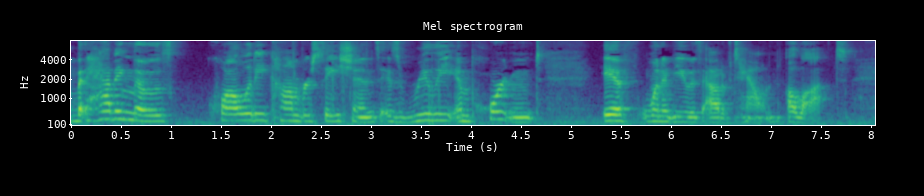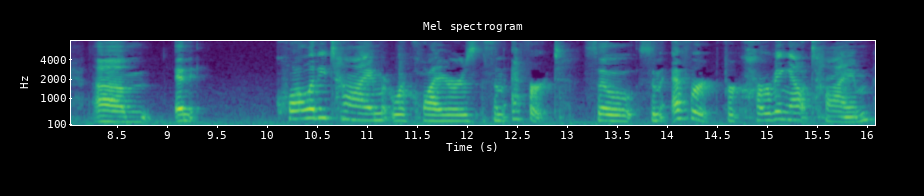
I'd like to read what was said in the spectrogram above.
but having those quality conversations is really important if one of you is out of town a lot. Um, and quality time requires some effort. So, some effort for carving out time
